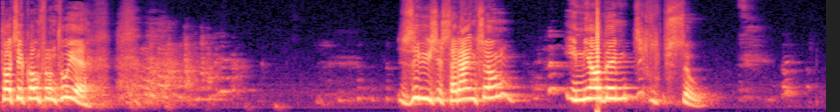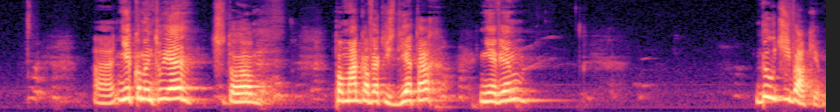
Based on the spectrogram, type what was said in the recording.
To cię konfrontuje. Żywił się szarańczą i miodem dzikich pszczół. E, nie komentuję, czy to pomaga w jakichś dietach. Nie wiem. Był dziwakiem.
